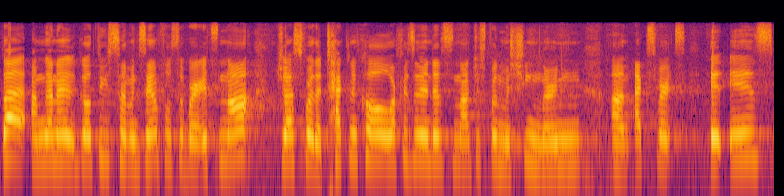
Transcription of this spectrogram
but I'm going to go through some examples of where it's not just for the technical representatives, not just for the machine learning um, experts. It is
